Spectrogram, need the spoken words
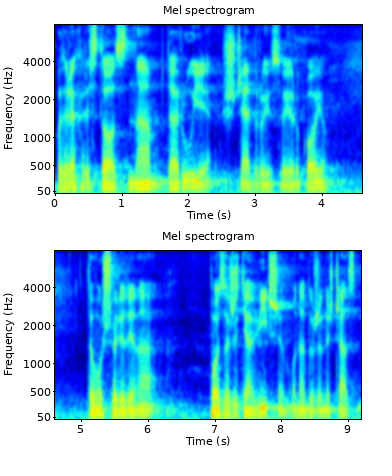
котре Христос нам дарує щедрою своєю рукою, тому що людина поза життям вічним, вона дуже нещасна.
